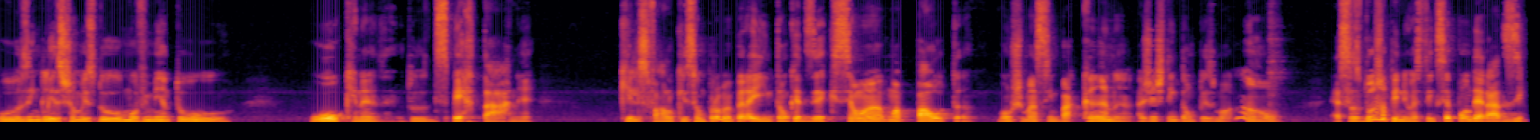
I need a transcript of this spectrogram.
Os ingleses chamam isso do movimento woke, né? Do despertar, né? Que eles falam que isso é um problema. Peraí, então quer dizer que se é uma, uma pauta, vamos chamar assim, bacana, a gente tem que dar um peso maior? Não. Essas duas opiniões têm que ser ponderadas e,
